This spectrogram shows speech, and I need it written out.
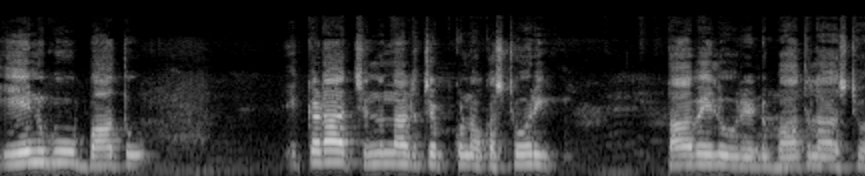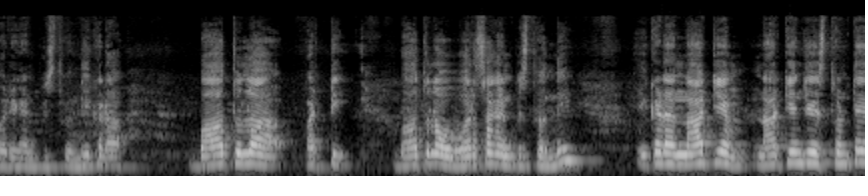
ఏనుగు బాతు. ఇక్కడ చిన్ననాటి చెప్పుకున్న ఒక స్టోరీ. తాబేలు రెండు బాతుల స్టోరీ కనిపిస్తుంది. ఇక్కడ బాతుల పట్టి బాతుల వరుస కనిపిస్తుంది. ఇక్కడ నాట్యం నాట్యం చేస్తుంటే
